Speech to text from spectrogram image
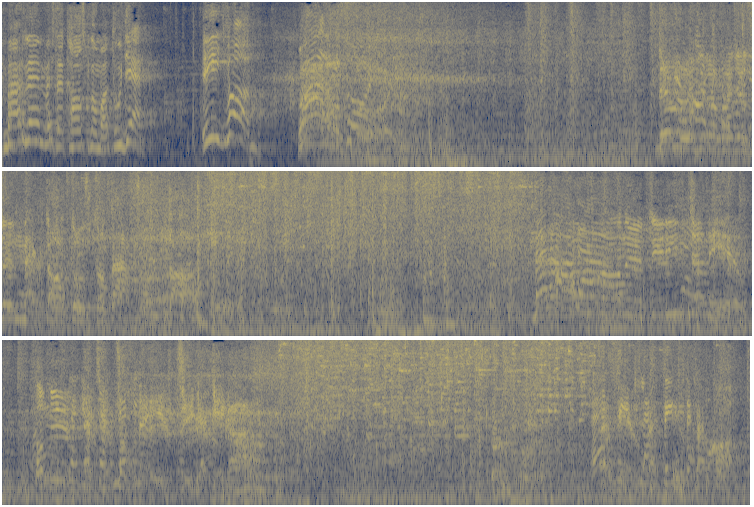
Már nem vezet hasznomat, ugye? Így van? Válaszolj! De annyira vagy az ön megtartóztatásodtal! Belárá! A nőt érintenél? A nők neked csak nehézségek, igaz? Ezért lettél te pap!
